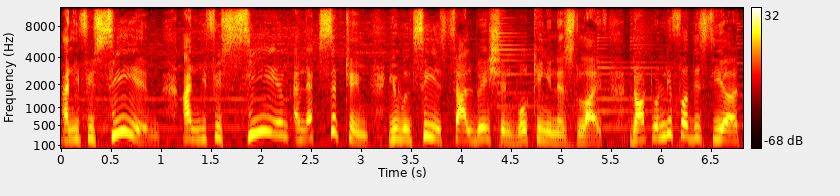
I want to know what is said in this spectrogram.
And if you see Him, and if you see Him and accept Him, you will see His salvation working in His life, not only for this earth,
